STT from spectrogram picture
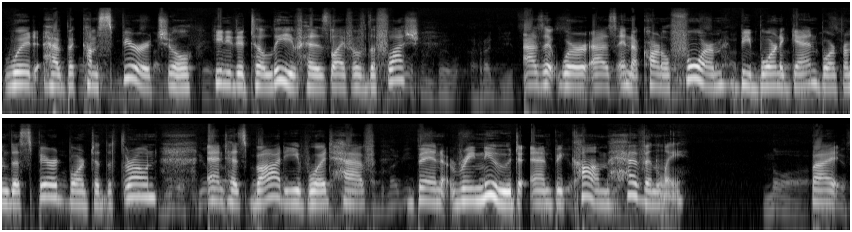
would have become spiritual, he needed to leave his life of the flesh as it were, as in a carnal form, be born again, born from the Spirit, born to the throne, and his body would have been renewed and become heavenly. But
